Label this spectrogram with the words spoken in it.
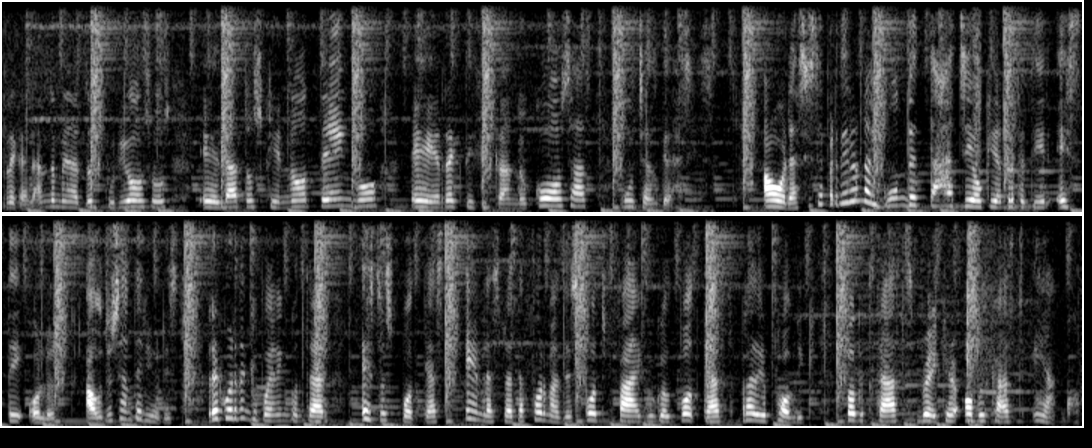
regalándome datos curiosos, eh, datos que no tengo, eh, rectificando cosas. Muchas gracias. Ahora, si se perdieron algún detalle o quieren repetir este o los audios anteriores, recuerden que pueden encontrar estos podcasts en las plataformas de Spotify, Google Podcast, Radio Public, Pocket Casts, Breaker, Overcast y Anchor.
